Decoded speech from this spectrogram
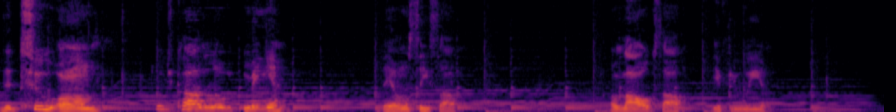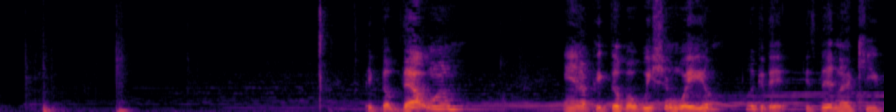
the two um, what you call the little men? They on a seesaw, a log saw, if you will. Picked up that one, and I picked up a wishing well. Look at that. Is that not cute?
